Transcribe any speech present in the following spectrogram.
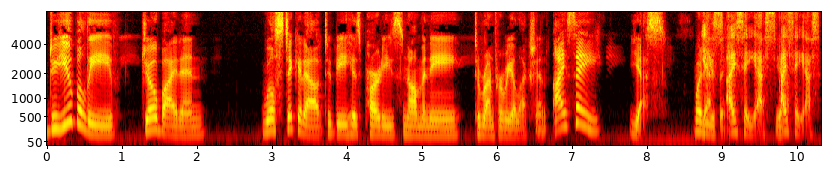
do you believe Joe Biden will stick it out to be his party's nominee to run for reelection? I say yes. What yes, do you think? I say yes. Yeah. I say yes.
